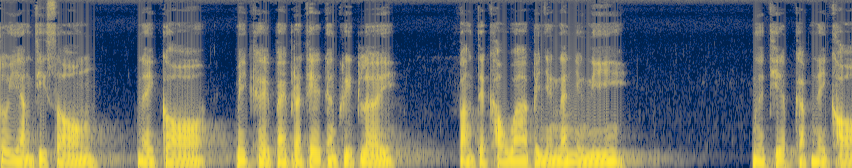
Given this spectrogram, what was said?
ตัวอย่างที่สองนายกอไม่เคยไปประเทศอังกฤษเลย ฟังแต่เขาว่าเป็นอย่างนั้นอย่างนี้ เมื่อเทียบกับนายขอ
